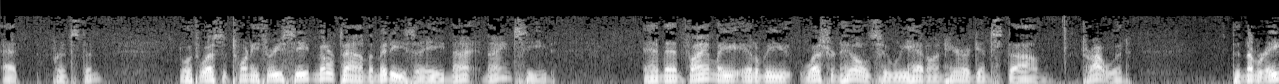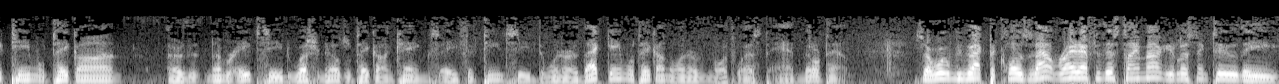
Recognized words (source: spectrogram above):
at Princeton. Northwest a 23 seed, Middletown, the Middies a 9, nine seed, and then finally it'll be Western Hills who we had on here against um, Trotwood. The number eight team will take on, or the number eight seed Western Hills will take on Kings, a 15 seed. The winner of that game will take on the winner of Northwest and Middletown. So we'll be back to close it out right after this timeout. You're listening to the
